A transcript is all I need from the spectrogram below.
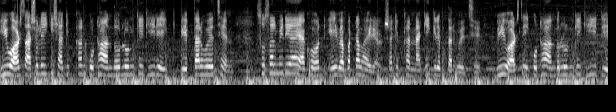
ভিউয়ার্স, আসলেই কি শাকিব খান কোঠা আন্দোলনকে ঘিরে গ্রেপ্তার হয়েছেন? সোশ্যাল মিডিয়ায় এখন এই ব্যাপারটা ভাইরাল। শাকিব খান নাকি গ্রেপ্তার হয়েছে। ভিউয়ার্স, এই কোঠা আন্দোলনকে ঘিরে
